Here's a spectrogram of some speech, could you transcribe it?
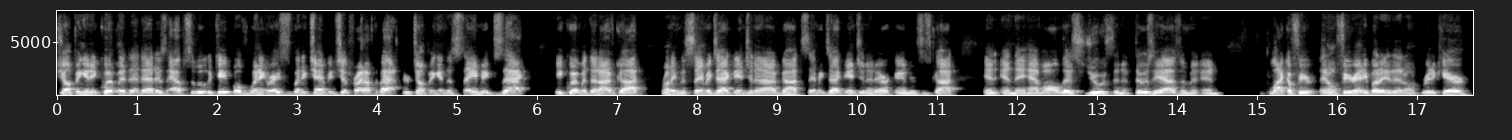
jumping in equipment that, that is absolutely capable of winning races, winning championships right off the bat. They're jumping in the same exact equipment that I've got, running the same exact engine that I've got, same exact engine that Erica Enders has got. And, and they have all this youth and enthusiasm and, and lack of fear. They don't fear anybody. They don't really care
